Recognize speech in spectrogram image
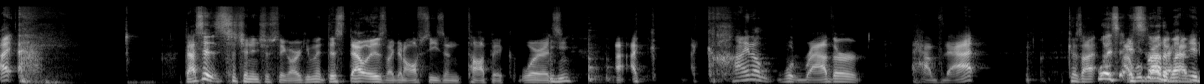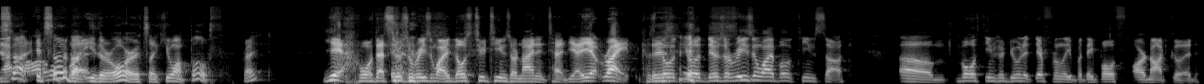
I that's a, such an interesting argument. This that is like an off-season topic where it's mm-hmm. I, I, I kind of would rather have that because I well it's, I it's not about it's not model, it's not about either or. It's like you want both, right? Yeah, well, that's there's a reason why those two teams are nine and ten. Yeah, yeah, right. Because there's a reason why both teams suck. Um, both teams are doing it differently, but they both are not good.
